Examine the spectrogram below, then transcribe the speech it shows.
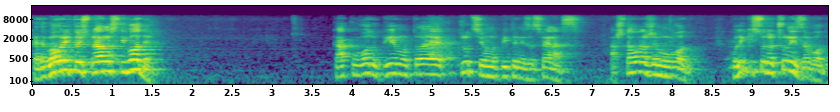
Kada govorite o ispravnosti vode, kakvu vodu pijemo, to je krucijalno pitanje za sve nas. A šta ulažemo u vodu? Koliki su računi za vodu?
